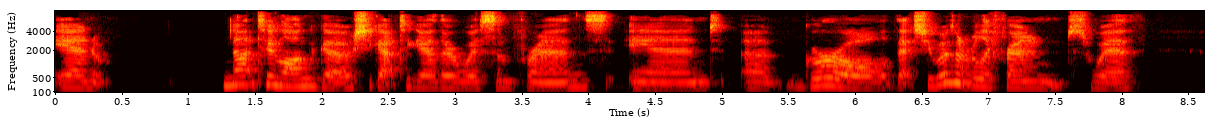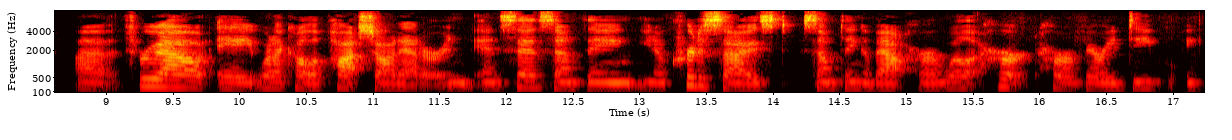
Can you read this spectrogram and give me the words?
and not too long ago, she got together with some friends, and a girl that she wasn't really friends with uh, threw out a what I call a pot shot at her and, and said something, you know, criticized something about her. Well, it hurt her very deeply.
